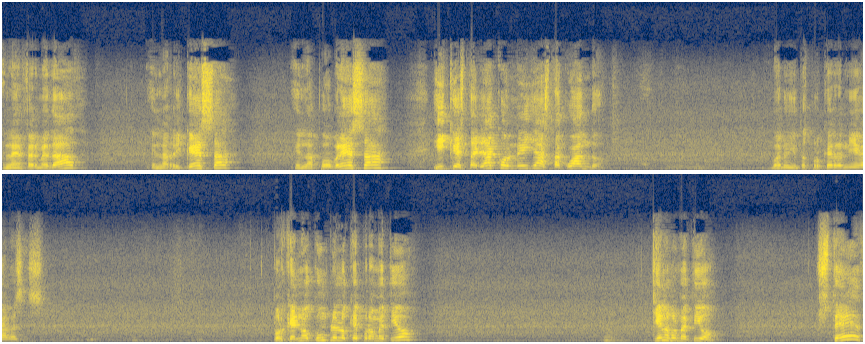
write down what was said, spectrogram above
En la enfermedad, en la riqueza, en la pobreza y que estaría con ella hasta cuándo. Bueno, ¿y entonces por qué reniega a veces? ¿Por qué no cumple lo que prometió? ¿Quién lo prometió? Usted.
